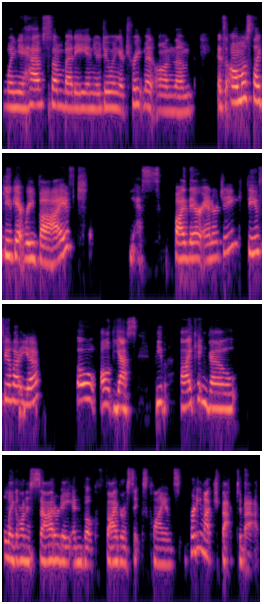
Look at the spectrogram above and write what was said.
when you have somebody and you're doing a treatment on them, it's almost like you get revived. Yes. By their energy. Do you feel that? Yeah. Oh, all yes. People, I can go like on a Saturday and book five or six clients pretty much back to back.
